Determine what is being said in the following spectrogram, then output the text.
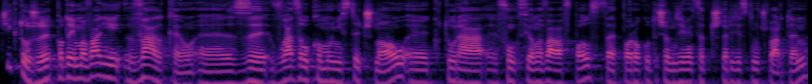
Ci, którzy podejmowali walkę e, z władzą komunistyczną, e, która funkcjonowała w Polsce po roku 1944, e,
